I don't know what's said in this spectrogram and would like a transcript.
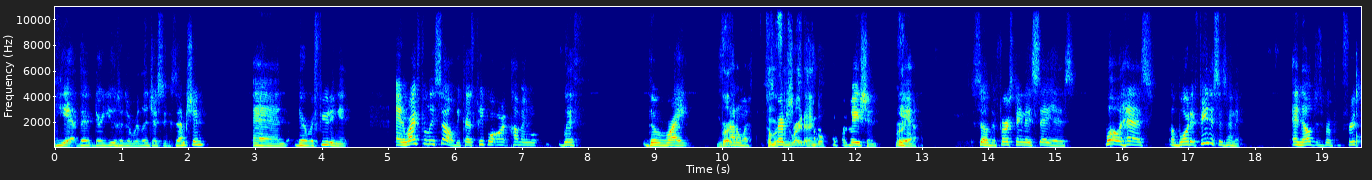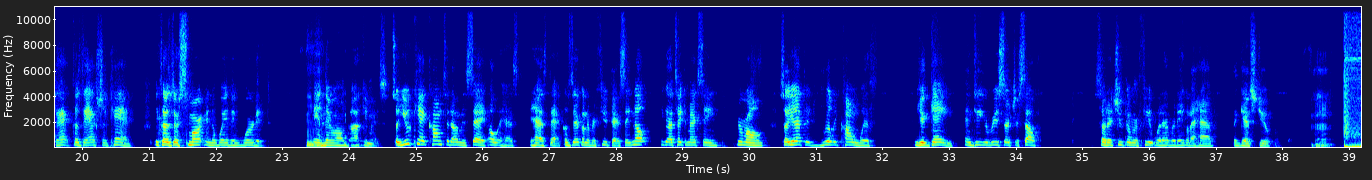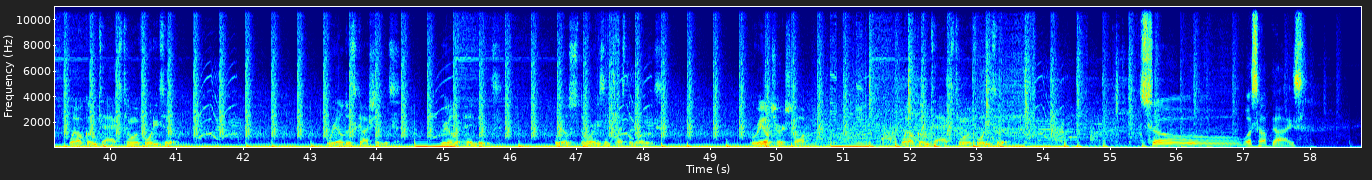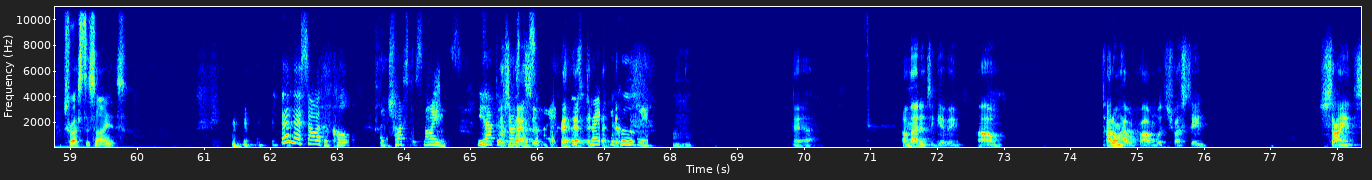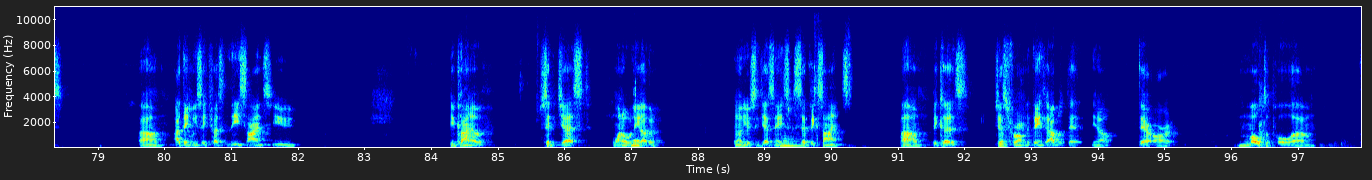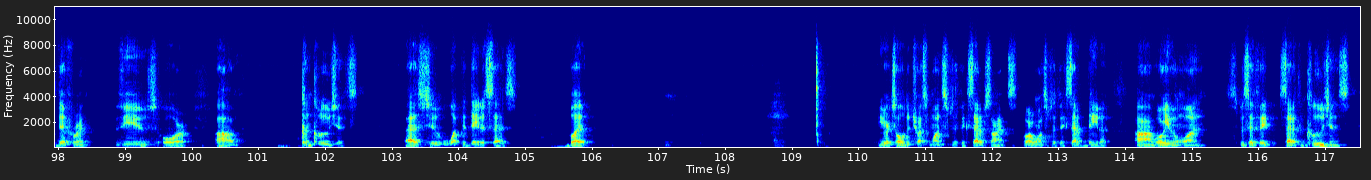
yeah, they're they're using the religious exemption and they're refuting it. And rightfully so, because people aren't coming with the right, Right. I don't want Coming from the right angle. information. Right. Yeah. So the first thing they say is, well, it has aborted fetuses in it. And they'll just refute that because they actually can, because they're smart in the way they word it Mhm. in their own documents. So you can't come to them and say, oh, it has it has that, because they're going to refute that and say, nope, you got to take the vaccine. You're wrong. So you have to really come with your game and do your research yourself so that you can refute whatever they're going to have against you. Mm-hmm. Welcome to Acts 2 and 42. Real discussions, real opinions, real stories and testimonies, real church talk. Welcome to Acts 2 and 42. So, what's up, guys? Trust the science? Doesn't that sound like a cult? Like trust the science. You have to That's trust the pastor. science. Just drink the Kool-Aid. Mhm. Yeah. I'm not into giving. Um, I don't have a problem with trusting science. Um, I think we say trust the science, you you kind of suggest one over the other. You know, you're suggesting a Mhm. specific science. Um, because just from the things I've looked at, you know, there are multiple um different views or um, conclusions as to what the data says. But you're told to trust one specific set of science or one specific set of data, um, or even one specific set of conclusions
